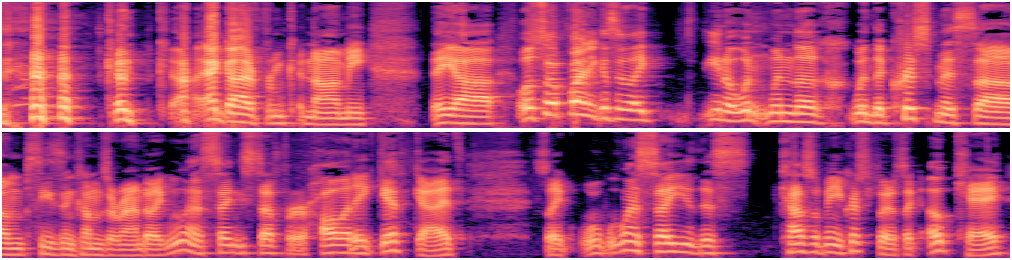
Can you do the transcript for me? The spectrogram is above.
I got it from Konami. They uh, well, it's so funny because like you know when when the when the Christmas um season comes around, they're like we want to send you stuff for holiday gift guides. It's like well, we want to sell you this Castlevania Christmas sweater. It's like okay.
